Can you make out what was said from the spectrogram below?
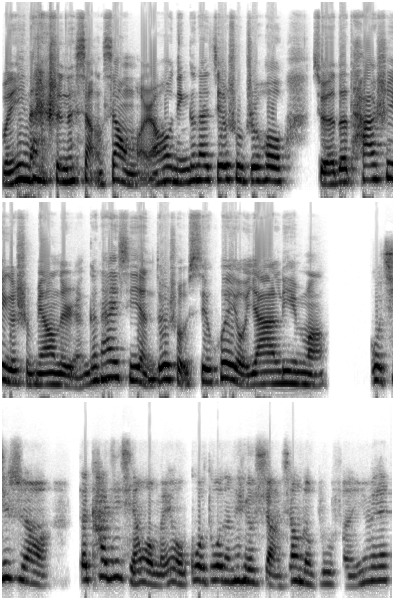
文艺男神的想象吗？然后您跟他接触之后，觉得他是一个什么样的人？跟他一起演对手戏会有压力吗？我其实啊，在开机前我没有过多的那个想象的部分，因为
